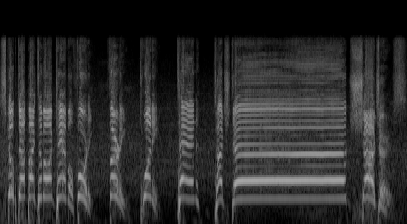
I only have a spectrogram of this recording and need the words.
scooped up by Tevaughn Campbell. 40, 30, 20, 10, touchdown Chargers.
